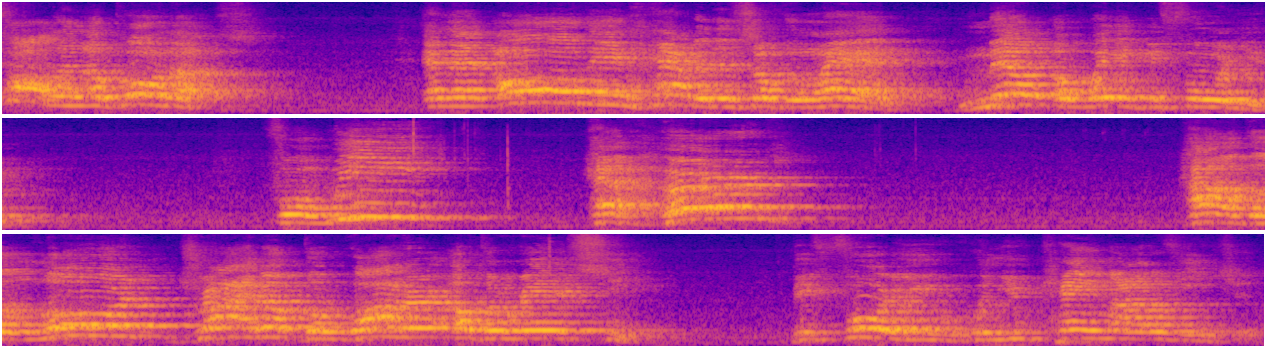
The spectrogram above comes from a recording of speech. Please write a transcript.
fallen upon us, and that all the inhabitants of the land melt away before you. For we have heard how the Lord dried up the water of the Red Sea before you when you came out of Egypt,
